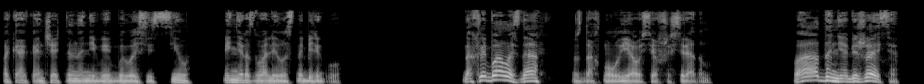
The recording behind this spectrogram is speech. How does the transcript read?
пока окончательно не выбылась из сил и не развалилась на берегу. «Нахлебалась, да?» — вздохнул я, усевшись рядом. «Ладно, не обижайся.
